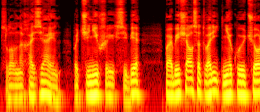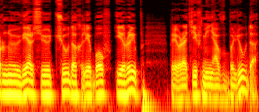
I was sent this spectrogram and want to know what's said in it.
словно хозяин, подчинивший их себе, пообещал сотворить некую черную версию чуда хлебов и рыб, превратив меня в блюдо,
